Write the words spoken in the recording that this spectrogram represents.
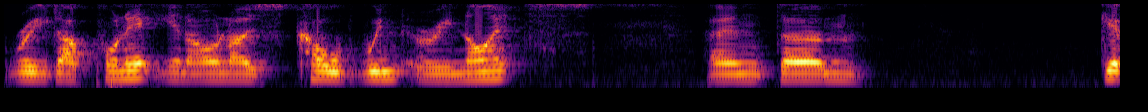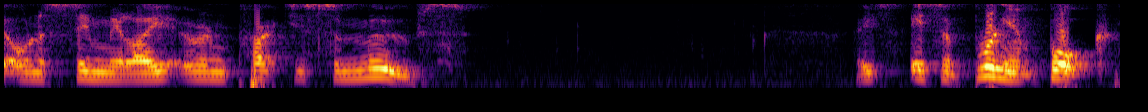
read up on it. You know, on those cold wintry nights and um, get on a simulator and practice some moves. It's, it's a brilliant book.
